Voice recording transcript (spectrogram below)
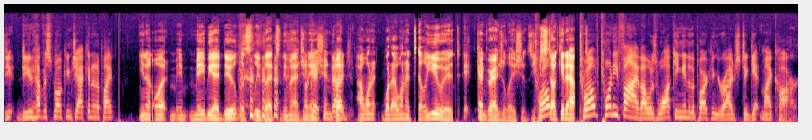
Do you, do you have a smoking jacket and a pipe? You know what? Maybe I do. Let's leave that to the imagination. okay, but I want to, what I want to tell you is congratulations. You stuck it out. Twelve twenty-five. I was walking into the parking garage to get my car.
